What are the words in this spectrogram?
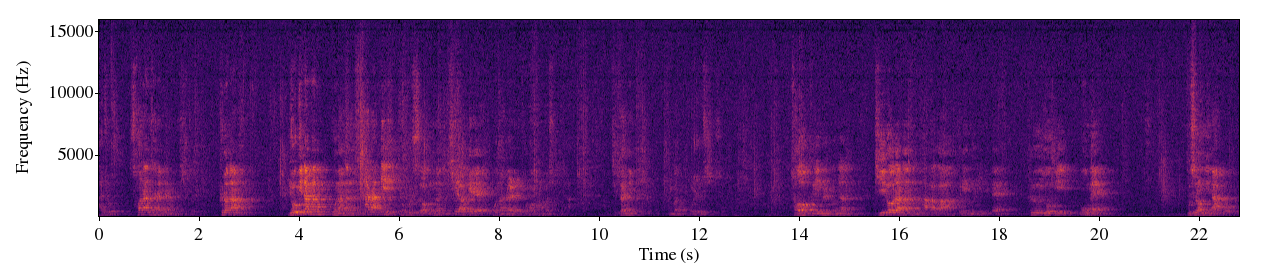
아주 선한 사람이라는 것이죠. 그러나 욥이 당한 고난은 사람이 겪을 수 없는 최악의 고난을 경험한 것입니다. 집사님 한번 올려주십시오. 저 그림을 보면 디로라는 화가가 그린 그림인데 그 욥이 몸에 부스럼이 나고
